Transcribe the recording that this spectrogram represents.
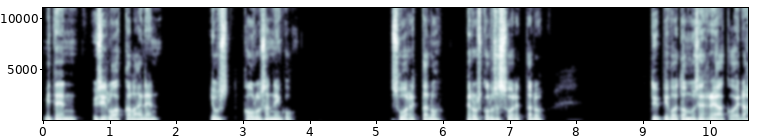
miten ysiluokkalainen just koulussa niin kuin suorittanut, peruskoulussa suorittanut tyyppi voi tuommoiseen reagoida.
